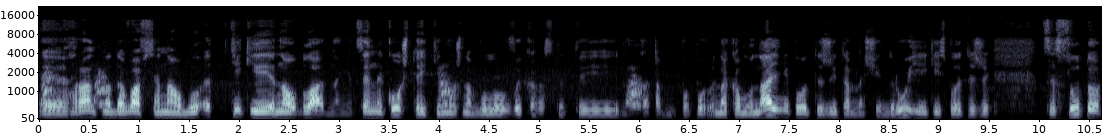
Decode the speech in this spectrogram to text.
Е, Грант надавався на обла... тільки на обладнання. Це не кошти, які можна було використати на, там, на комунальні платежі, там, на ще другі якісь платежі. Це суто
